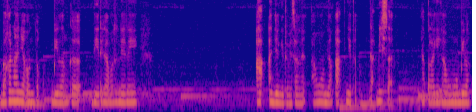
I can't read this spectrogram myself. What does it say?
Bahkan hanya untuk bilang ke diri kamu sendiri A aja gitu misalnya. Kamu mau bilang A gitu nggak bisa. Apalagi kamu mau bilang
